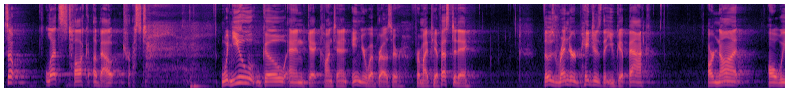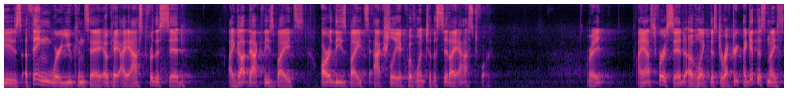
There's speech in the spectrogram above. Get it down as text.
So let's talk about trust. When you go and get content in your web browser from IPFS today, those rendered pages that you get back are not always a thing where you can say, okay, I asked for the CID, I got back these bytes, are these bytes actually equivalent to the CID I asked for? Right? I asked for a CID of like this directory. I get this nice,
